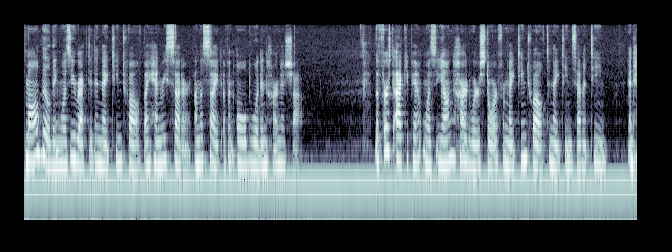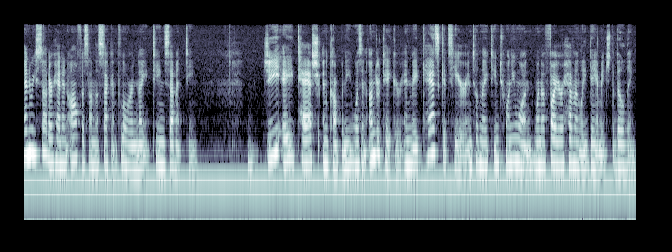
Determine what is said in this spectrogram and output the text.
small building was erected in 1912 by Henry Sutter on the site of an old wooden harness shop. The first occupant was Young Hardware Store from 1912 to 1917, and Henry Sutter had an office on the second floor in 1917. G. A. Tash and Company was an undertaker and made caskets here until 1921 when a fire heavily damaged the building.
